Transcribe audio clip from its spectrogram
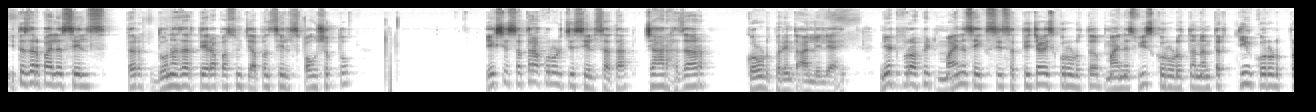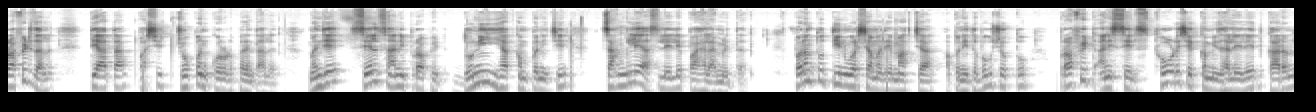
इथं जर पाहिलं सेल्स तर दोन हजार तेरापासूनचे आपण सेल्स पाहू शकतो. एकशे सतरा करोडचे सेल्स आता चार हजार करोडपर्यंत आलेले आहेत. नेट प्रॉफिट मायनस एकशे सत्तेचाळीस करोड होतं मायनस वीस करोड होतं नंतर तीन करोड प्रॉफिट झालं ते आता पाचशे चोपन्न करोडपर्यंत आलं. म्हणजे सेल्स आणि प्रॉफिट दोन्ही ह्या कंपनीचे चांगले असलेले पाहायला मिळतात. परंतु तीन वर्षामध्ये मागच्या आपण इथं बघू शकतो प्रॉफिट आणि सेल्स थोडेसे कमी झालेले आहेत कारण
